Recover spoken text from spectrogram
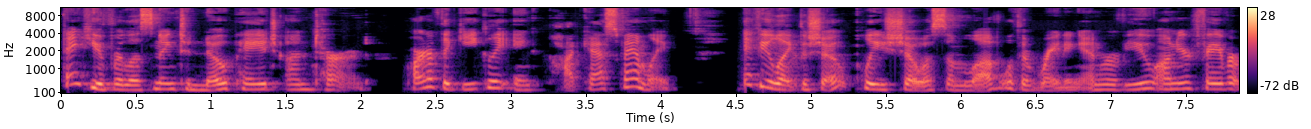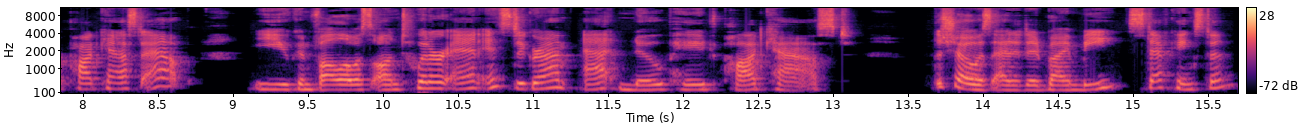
Thank you for listening to No Page Unturned, part of the Geekly Inc. podcast family. If you like the show, please show us some love with a rating and review on your favorite podcast app. You can follow us on Twitter and Instagram at No Page Podcast. The show is edited by me, Steph Kingston,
